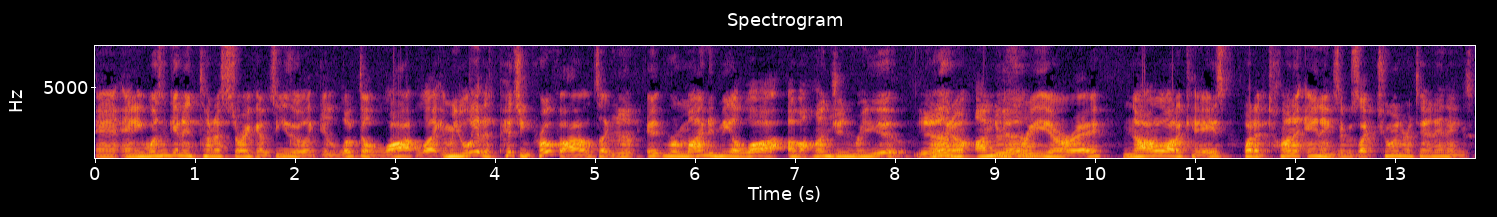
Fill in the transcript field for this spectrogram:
and, and he wasn't getting a ton of strikeouts either. Like it looked a lot like and when you look at his pitching profile, it's like Yeah. it reminded me a lot of a Hyunjin Ryu. Yeah. You know, under Yeah. three ERA, not a lot of Ks, but a ton of innings. It was like 210 innings.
